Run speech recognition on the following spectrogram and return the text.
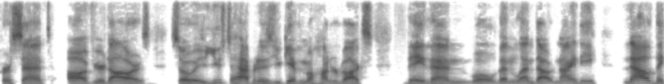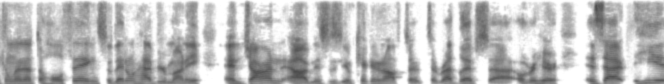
percent of your dollars. So it used to happen is you give them a hundred bucks, they then will then lend out ninety. Now they can lend out the whole thing, so they don't have your money. And John, uh, this is you know kicking it off to, to Red Lips uh, over here, is that he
